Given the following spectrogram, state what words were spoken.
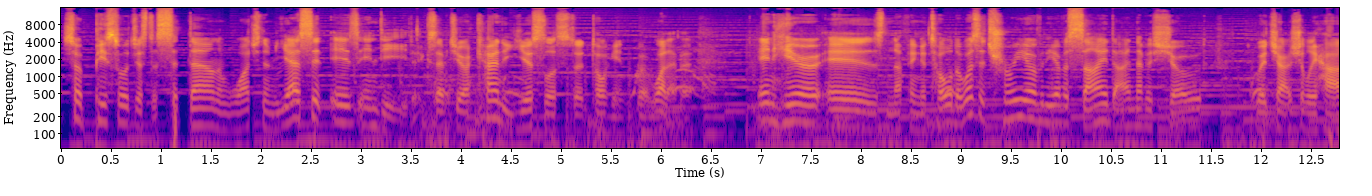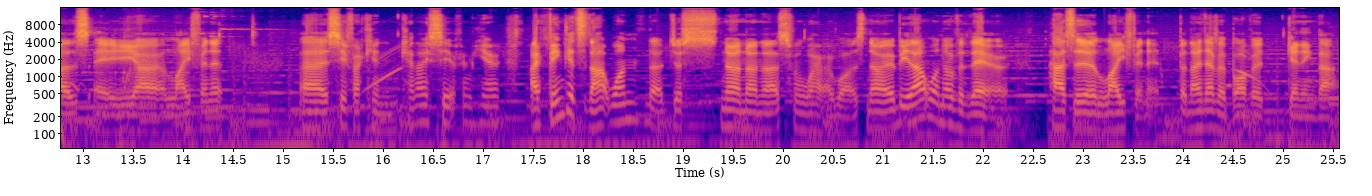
So peaceful just to sit down and watch them? Yes, it is indeed, except you're kind of useless to talking, but whatever. In here is nothing at all. There was a tree over the other side that I never showed, which actually has a uh, life in it. Uh, see if I can, can I see it from here? I think it's that one that just, no, no, no, that's from where I was. No, it'd be that one over there, has a life in it, but I never bothered getting that,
